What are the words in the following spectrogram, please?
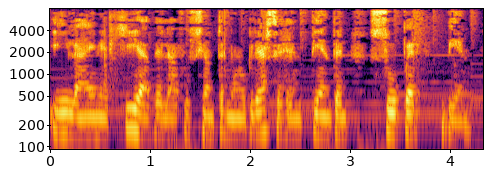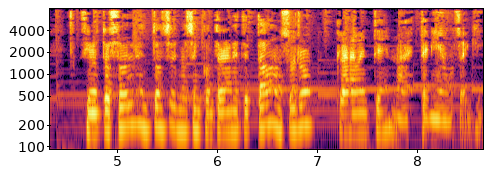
y la energía de la fusión termonuclear se entienden súper bien. Si nuestro Sol entonces no se encontrara en este estado, nosotros claramente no estaríamos aquí.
